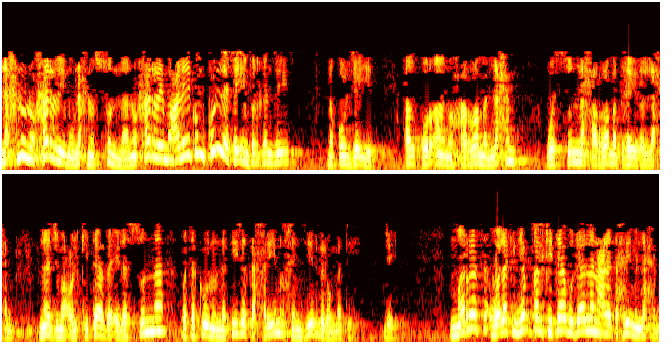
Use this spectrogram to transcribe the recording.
نحن نحرم نحن السنة نحرم عليكم كل شيء في الخنزير. نقول جيد القرآن حرم اللحم والسنة حرمت غير اللحم. نجمع الكتاب إلى السنة وتكون النتيجة تحريم الخنزير برمته. جيد. مرة ولكن يبقى الكتاب دالا على تحريم اللحم.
